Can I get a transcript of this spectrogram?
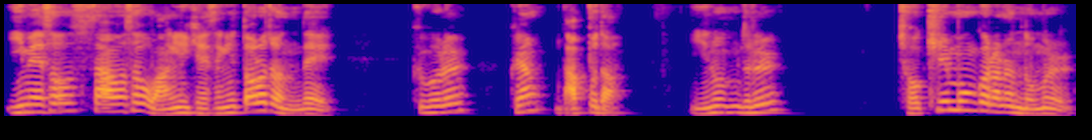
임해서 싸워서 왕위 계승이 떨어졌는데 그거를 그냥 나쁘다. 이놈들을 저 킬몽거라는 놈을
